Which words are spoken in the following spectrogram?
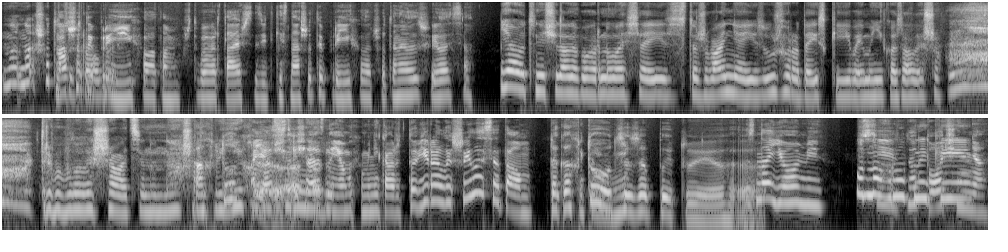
Ну, на що ти на що ти приїхала, там, якщо ти повертаєшся звідкись, на що ти приїхала, що ти не лишилася? Я от нещодавно повернулася із стажування із Ужгорода, із Києва, і мені казали, що треба було лишатися. Ну на що ти приїхала? А я зустрічаю знайомих, і мені кажуть, то Віра лишилася там. Так а хто це запитує? Знайомі, одногрупники.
